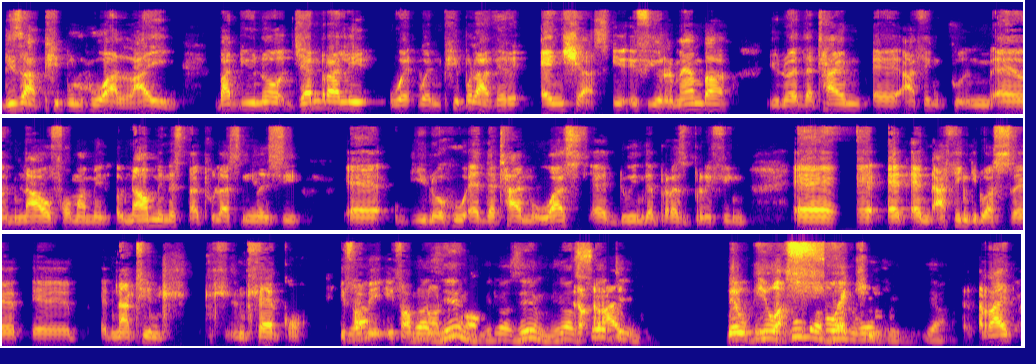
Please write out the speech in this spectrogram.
these are people who are lying. But, you know, generally, when, when people are very anxious, if you remember, you know, at the time, uh, I think uh, now former now Minister Thulas Nxesi, uh, you know, who at the time was uh, doing the press briefing, uh, and, and, I think it was uh, uh, Nathi Nhleko, if yeah, I'm if I'm not him. wrong. It was him. He was sweating. Right. he was sweating. Yeah. Right.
